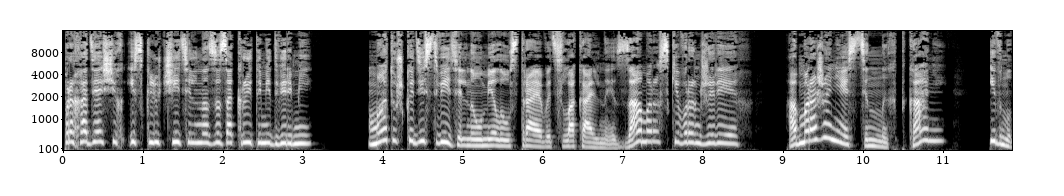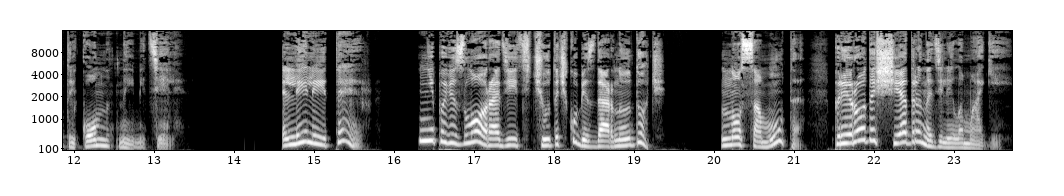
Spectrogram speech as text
проходящих исключительно за закрытыми дверьми, Матушка действительно умела устраивать локальные заморозки в оранжереях, обморожение стенных тканей и внутрикомнатные метели. Лилии Тейр не повезло родить чуточку бездарную дочь, но саму-то природа щедро наделила магией.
